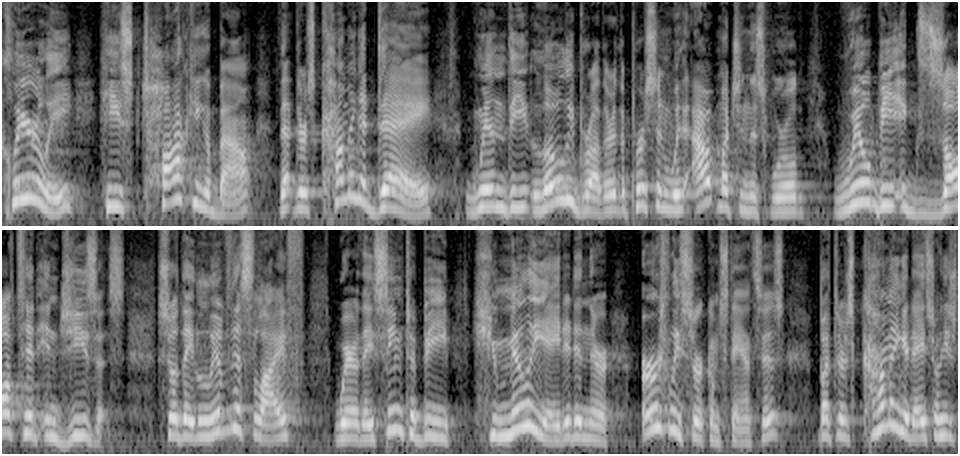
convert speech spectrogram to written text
Clearly, he's talking about that there's coming a day when the lowly brother, the person without much in this world, will be exalted in Jesus. So they live this life where they seem to be humiliated in their earthly circumstances, but there's coming a day, so he's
